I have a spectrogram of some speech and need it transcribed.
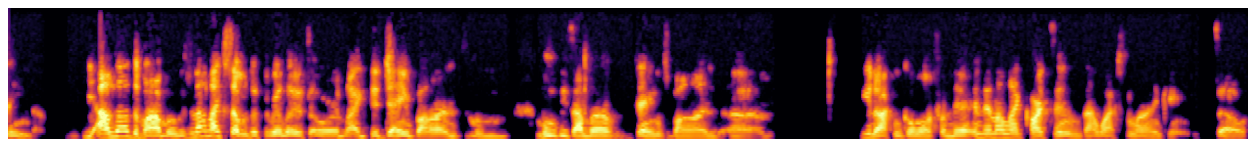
seen them. Mm-hmm. Yeah, I love the mob movies, and I like some of the thrillers or like the James Bond movies. I love James Bond. Um, you know, I can go on from there. And then I like cartoons. I watch The Lion King. So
